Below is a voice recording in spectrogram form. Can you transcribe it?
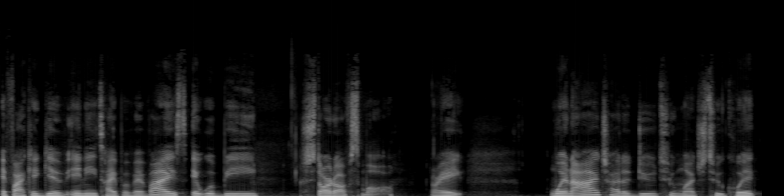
if I could give any type of advice, it would be start off small, right? When I try to do too much too quick,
